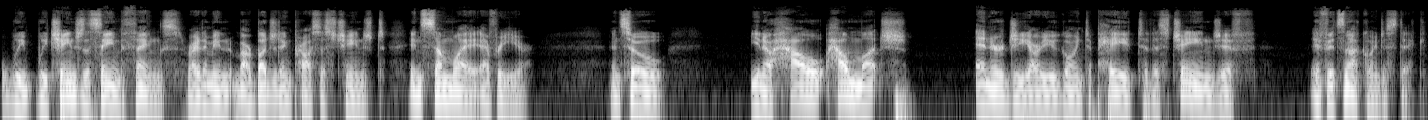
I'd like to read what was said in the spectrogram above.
we we change the same things, right? I mean, our budgeting process changed in some way every year. And so, you know, how how much energy are you going to pay to this change if if it's not going to stick?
